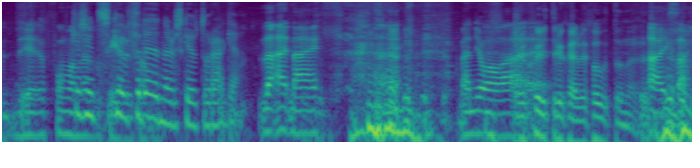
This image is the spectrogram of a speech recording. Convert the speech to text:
det får man Kanske väl inte så kul för som. dig när du ska ut och ragga. Nej, nej. men jag... Du skjuter dig själv i foten. Eller? Ja, exakt.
